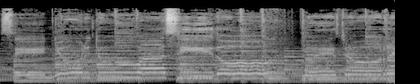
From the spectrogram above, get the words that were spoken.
Señor, tú has sido nuestro refugio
